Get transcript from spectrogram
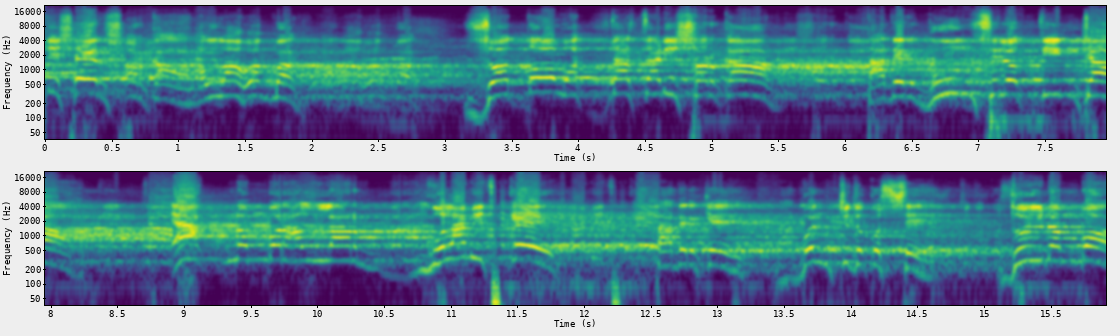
দেশের সরকার। আল্লাহ আকবর। যত অত্যাচারী সরকার, তাদের গুণ ছিল তিনটা। এক নম্বর আল্লাহর গোলামি থেকে তাদেরকে বঞ্চিত করছে। দুই নম্বর,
